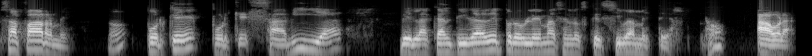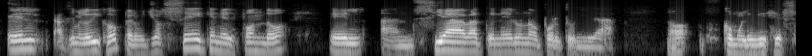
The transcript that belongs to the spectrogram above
zafarme, ¿no? ¿Por qué? Porque sabía de la cantidad de problemas en los que se iba a meter, ¿no? Ahora, él, así me lo dijo, pero yo sé que en el fondo él ansiaba tener una oportunidad, ¿no? Como le dije, es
